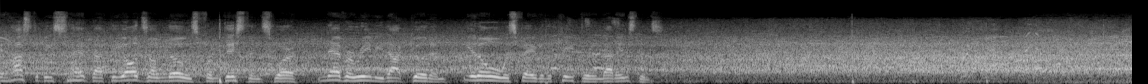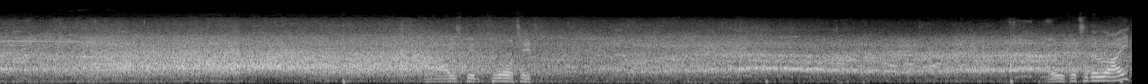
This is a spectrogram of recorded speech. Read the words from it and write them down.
it has to be said that the odds on those from distance were never really that good, and you'd always favour the keeper in that instance. Ah, he's been thwarted. Over to the right.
